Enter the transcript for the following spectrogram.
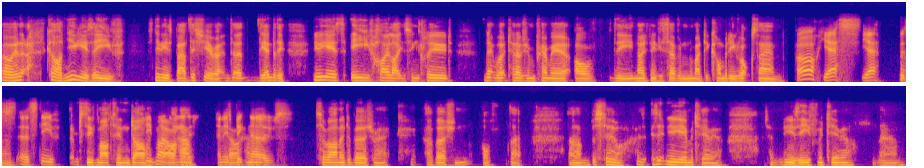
oh and, uh, God, New Year's Eve. It's nearly as bad this year. At the, the end of the New Year's Eve highlights include network television premiere of the 1987 romantic comedy Roxanne. Oh yes, yeah. With uh, Steve Um, Steve Martin, Dar- Steve Martin Darrell and his, big nose. Cyrano de Bergerac, a version of that. Um, but still, is, is it New Year material? I don't, New Year's Eve material? Um,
